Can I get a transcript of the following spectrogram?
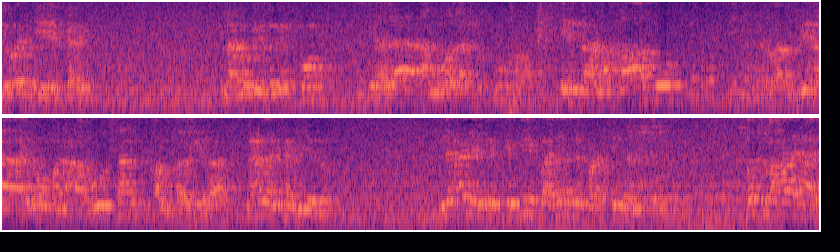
لوجهه الكريم. لا نريد منكم جزاء ولا شكورا. إنا نخاف من ربنا يوما عبوسا قمطريرا. نعمل كهينا نحن كيف إلى اللي فرحنا نحن بس ما هاي هاي.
